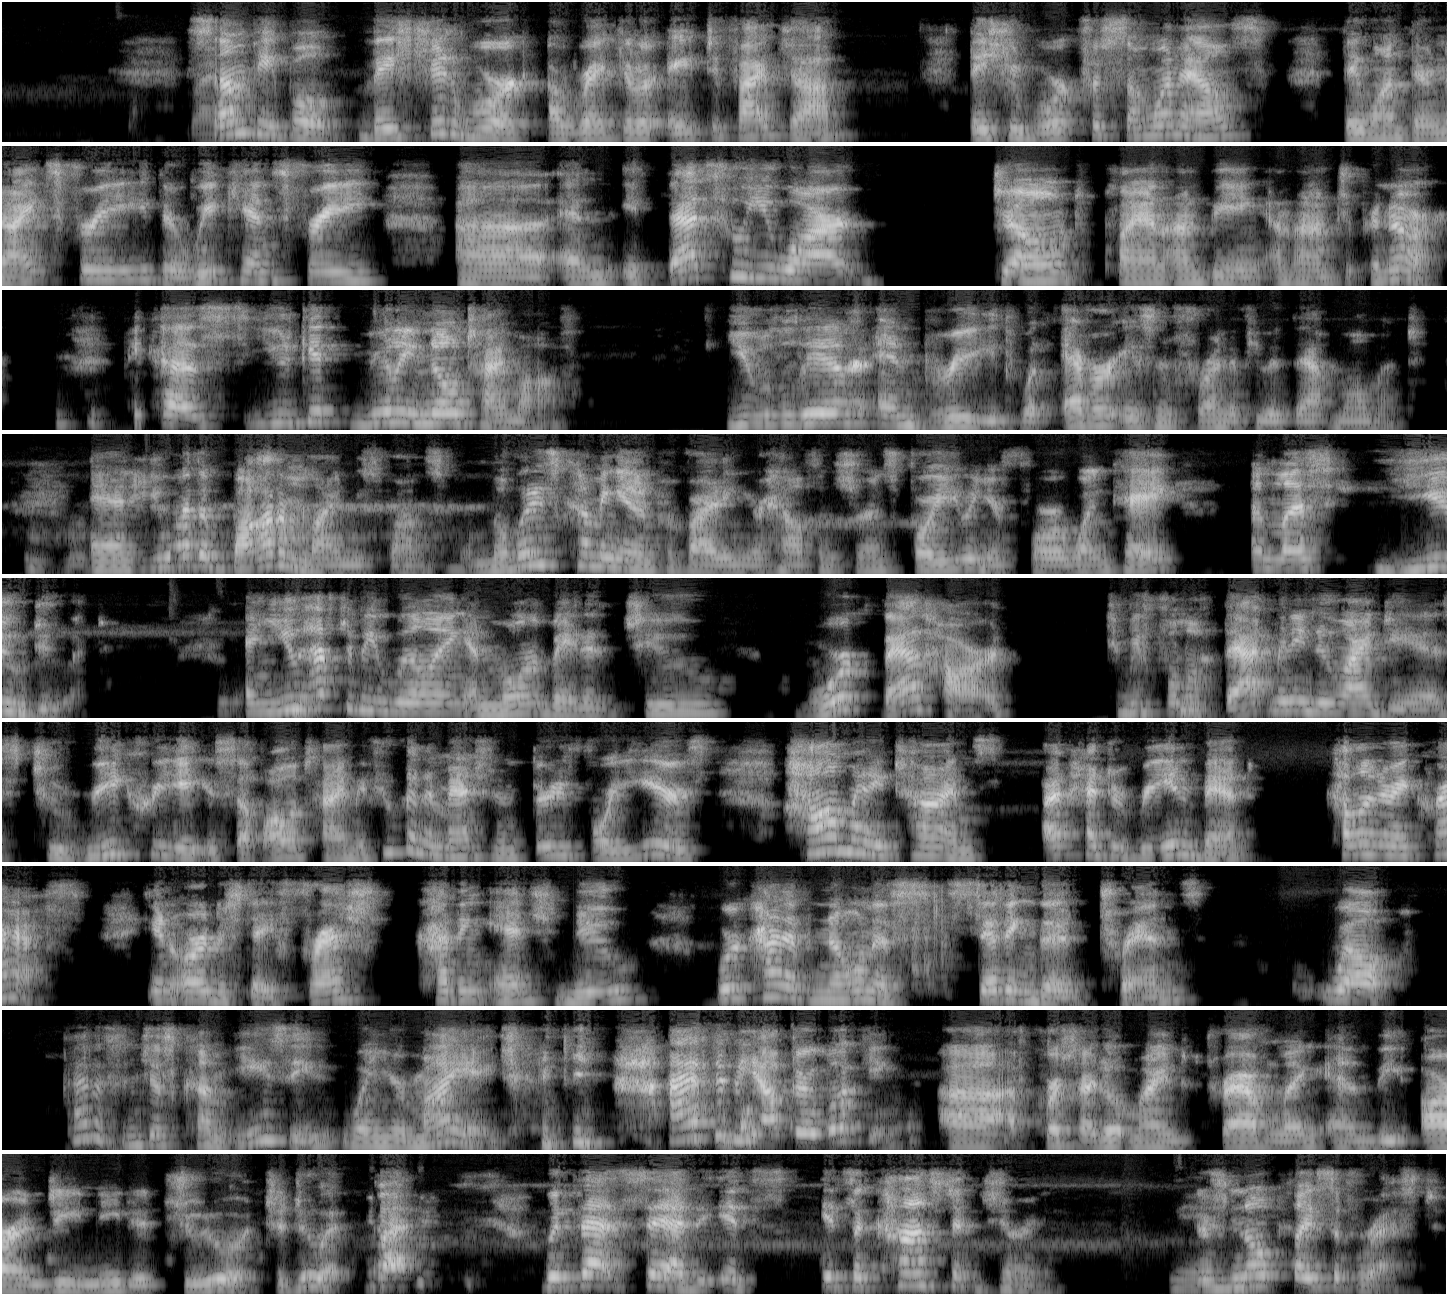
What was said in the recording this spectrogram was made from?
Right. Some people, they should work a regular eight to five job. They should work for someone else. They want their nights free, their weekends free. Uh, and if that's who you are, don't plan on being an entrepreneur because you get really no time off. You live and breathe whatever is in front of you at that moment. Mm-hmm. And you are the bottom line responsible. Nobody's coming in and providing your health insurance for you and your 401k unless you do it. And you have to be willing and motivated to work that hard, to be full of that many new ideas, to recreate yourself all the time. If you can imagine in 34 years, how many times I've had to reinvent culinary crafts in order to stay fresh, cutting edge, new. We're kind of known as setting the trends. Well, that doesn't just come easy when you're my age. I have to be out there looking. Uh, of course, I don't mind traveling and the R and D needed to do it. To do it, but with that said, it's it's a constant journey. Yeah. There's no place of rest.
